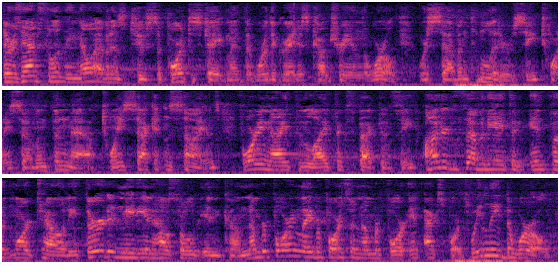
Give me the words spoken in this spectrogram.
there is absolutely no evidence to support the statement that we're the greatest country in the world. We're seventh in literacy, 27th in math, 22nd in science, 49th in life expectancy, 178th in infant mortality, third in median household income, number four in labor force, and number four in exports. We lead the world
